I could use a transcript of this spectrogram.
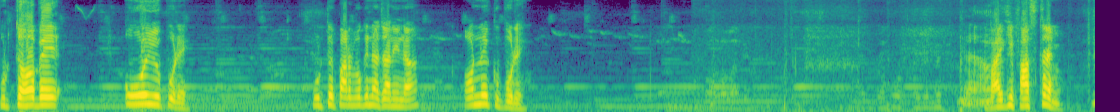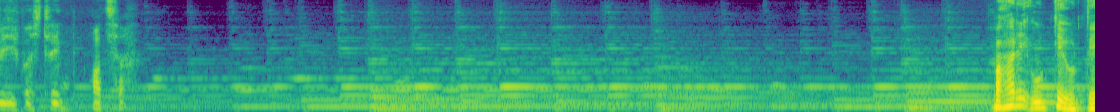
উঠতে হবে ওই উপরে। উঠতে পারব কিনা জানি না অনেক উপরে। ভাই কি ফার্স্ট টাইম ফার্স্ট টাইম আচ্ছা। পাহাড়ে উঠতে উঠতে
